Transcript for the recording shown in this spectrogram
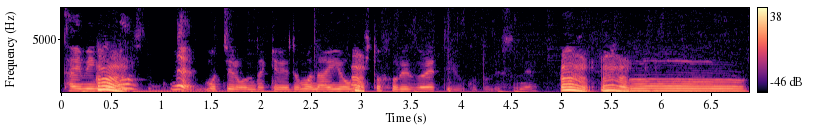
タイミングもね、もちろんだけれども内容も人それぞれっていうことですね。うん。う。うんーん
